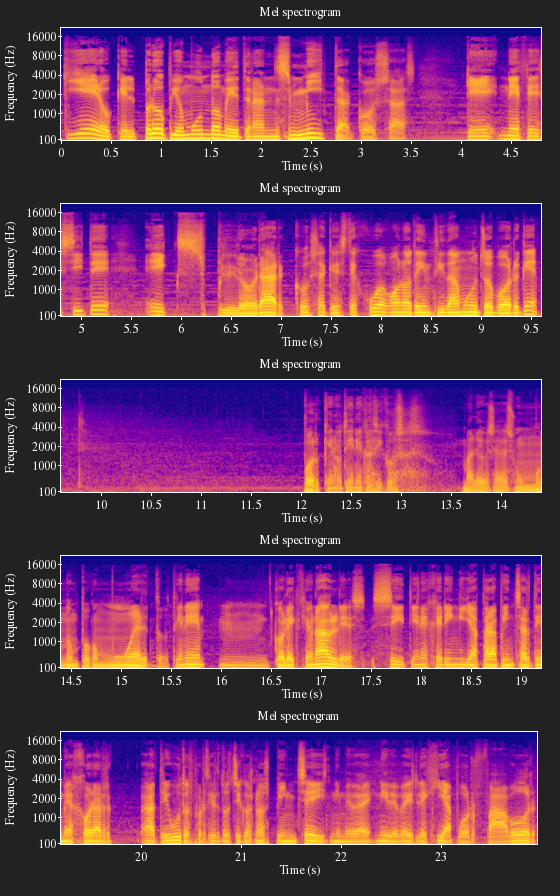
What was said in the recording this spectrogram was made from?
Quiero que el propio mundo me transmita cosas, que necesite explorar, cosa que este juego no te incita mucho. ¿Por qué? Porque no tiene casi cosas. Vale, o sea, es un mundo un poco muerto. Tiene mm, coleccionables, sí, tiene jeringuillas para pincharte y mejorar atributos. Por cierto, chicos, no os pinchéis ni, ni bebáis lejía, por favor.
